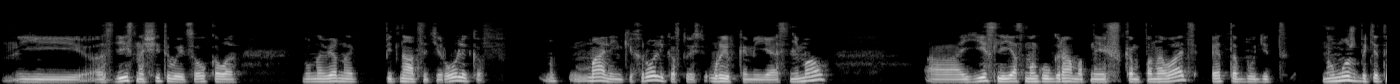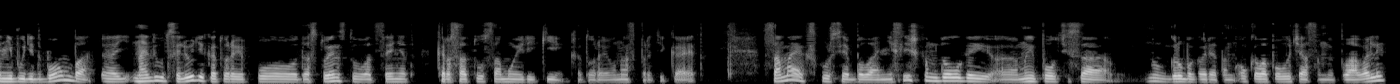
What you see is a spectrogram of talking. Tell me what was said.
и здесь насчитывается около, ну, наверное, 15 роликов, ну, маленьких роликов, то есть урывками я снимал. А, если я смогу грамотно их скомпоновать, это будет, ну, может быть, это не будет бомба. Э, найдутся люди, которые по достоинству оценят красоту самой реки, которая у нас протекает. Сама экскурсия была не слишком долгой. Э, мы полчаса, ну, грубо говоря, там около получаса мы плавали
